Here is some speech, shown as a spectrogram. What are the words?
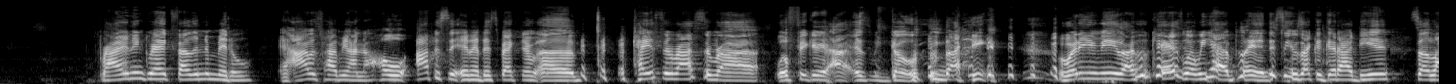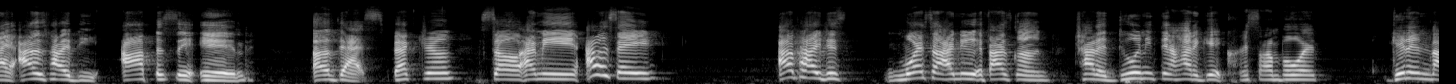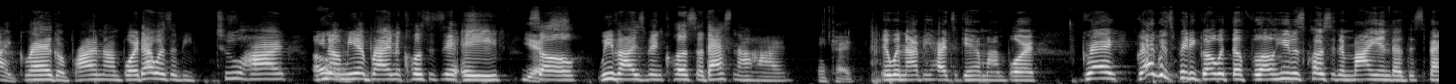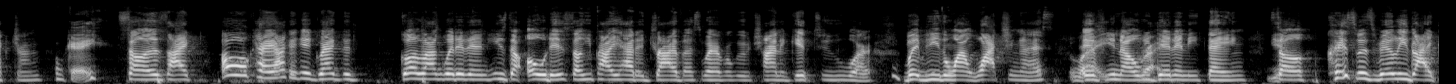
Brian and Greg fell in the middle, and I was probably on the whole opposite end of the spectrum of que sera, sera. We'll figure it out as we go. like, what do you mean? Like, who cares what we had planned? This seems like a good idea. So, like, I was probably the opposite end of that spectrum. So, I mean, I would say I would probably just more so I knew if I was gonna try to do anything, I had to get Chris on board. Getting like Greg or Brian on board, that wasn't be too hard. You know, Oh. me and Brian are closest in age. Yes. So we've always been close, so that's not hard. Okay. It would not be hard to get him on board. Greg, Greg was pretty good with the flow. He was closer to my end of the spectrum. Okay. So it's like, oh, okay, I could get Greg to go along with it. And he's the oldest, so he probably had to drive us wherever we were trying to get to or would be the one watching us Right, if, you know, we right. did anything. Yeah. So Chris was really like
